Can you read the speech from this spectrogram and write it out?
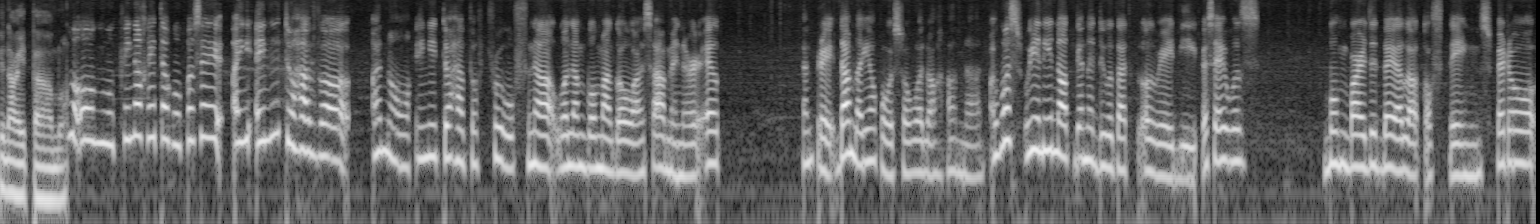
pinakita mo. Oo, pinakita ko kasi I, I need to have a, ano, I need to have a proof na walang gumagawa sa amin or else, siyempre, damay ako, so walang hana. I was really not gonna do that already kasi I was bombarded by a lot of things. Pero,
